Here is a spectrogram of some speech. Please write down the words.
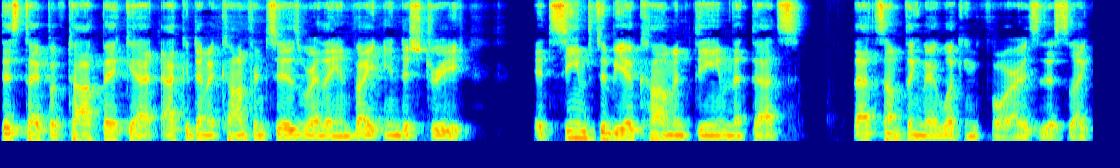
this type of topic at academic conferences where they invite industry, it seems to be a common theme that that's that's something they're looking for is this like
